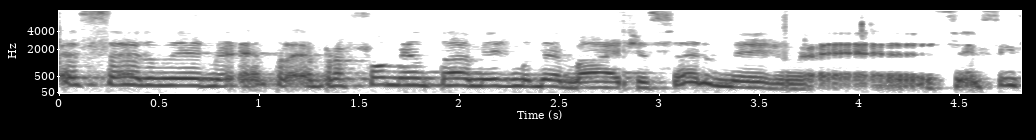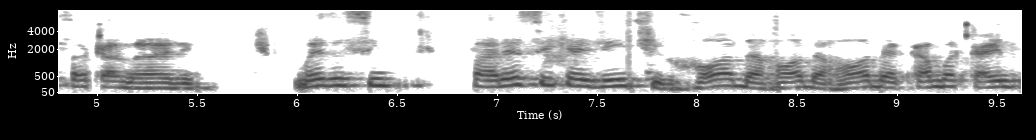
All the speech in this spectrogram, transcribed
é sério mesmo, é para é fomentar mesmo o debate, é sério mesmo, é, sem, sem sacanagem. Mas assim, parece que a gente roda, roda, roda e acaba caindo.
